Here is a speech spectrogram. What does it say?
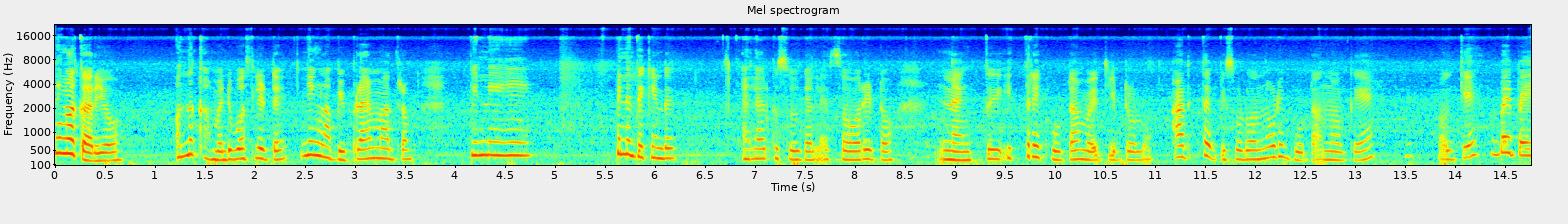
നിങ്ങൾക്കറിയോ? ഒന്ന് കമന്റ് ബോക്സിലിട്ട് നിങ്ങളുടെ അഭിപ്രായം മാത്രം. പിന്നെ പിന്നെ എന്തൊക്കെയുണ്ട് എല്ലാവർക്കും സുഖമല്ലേ സോറി കേട്ടോ ഞങ്ങൾക്ക് ഇത്രേ കൂട്ടാൻ പറ്റിയിട്ടുള്ളൂ. അടുത്ത എപ്പിസോഡ് ഒന്നുകൂടി കൂട്ടാൻ നോക്കേ. ഓക്കെ ബൈ ബൈ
